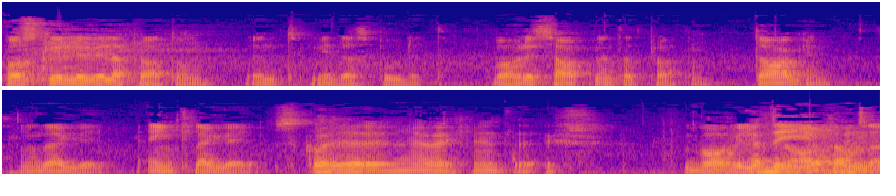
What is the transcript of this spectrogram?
Vad skulle du vilja prata om runt middagsbordet? Vad har du saknat att prata om? Dagen? Sådana där grejer. Enkla grejer. Skojar du? Nej, verkligen inte. Usch. Vad vill du Ja, prata om då?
